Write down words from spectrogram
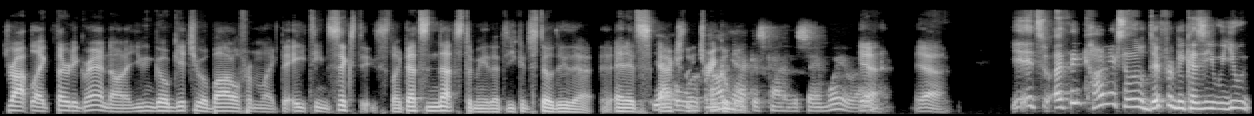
drop like 30 grand on it, you can go get you a bottle from like the 1860s. Like that's nuts to me that you can still do that. And it's yeah, actually well, drinkable. Cognac is kind of the same way, right? Yeah. Yeah. It's I think cognac's a little different because you you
